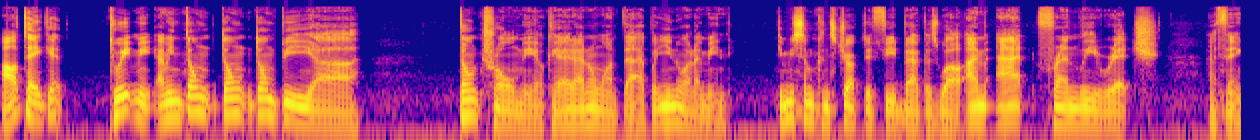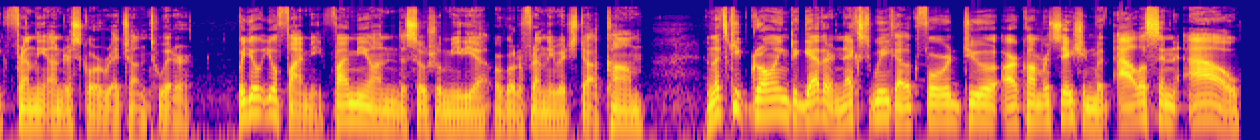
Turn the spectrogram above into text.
I'll take it. Tweet me. I mean, don't don't don't be. Uh, don't troll me, okay? I don't want that, but you know what I mean. Give me some constructive feedback as well. I'm at friendly rich, I think friendly underscore rich on Twitter. But you'll you'll find me. Find me on the social media or go to friendlyrich.com. And let's keep growing together. Next week, I look forward to our conversation with Allison Au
